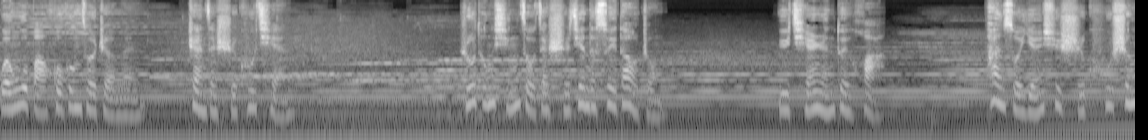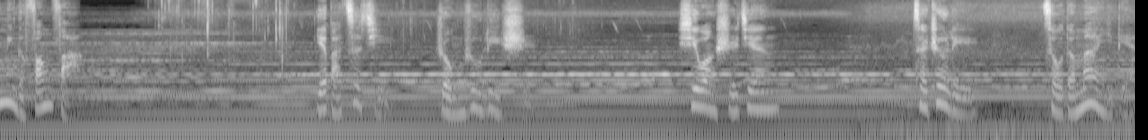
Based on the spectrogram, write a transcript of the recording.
文物保护工作者们站在石窟前，如同行走在时间的隧道中。与前人对话，探索延续石窟生命的方法，也把自己融入历史。希望时间在这里走得慢一点。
